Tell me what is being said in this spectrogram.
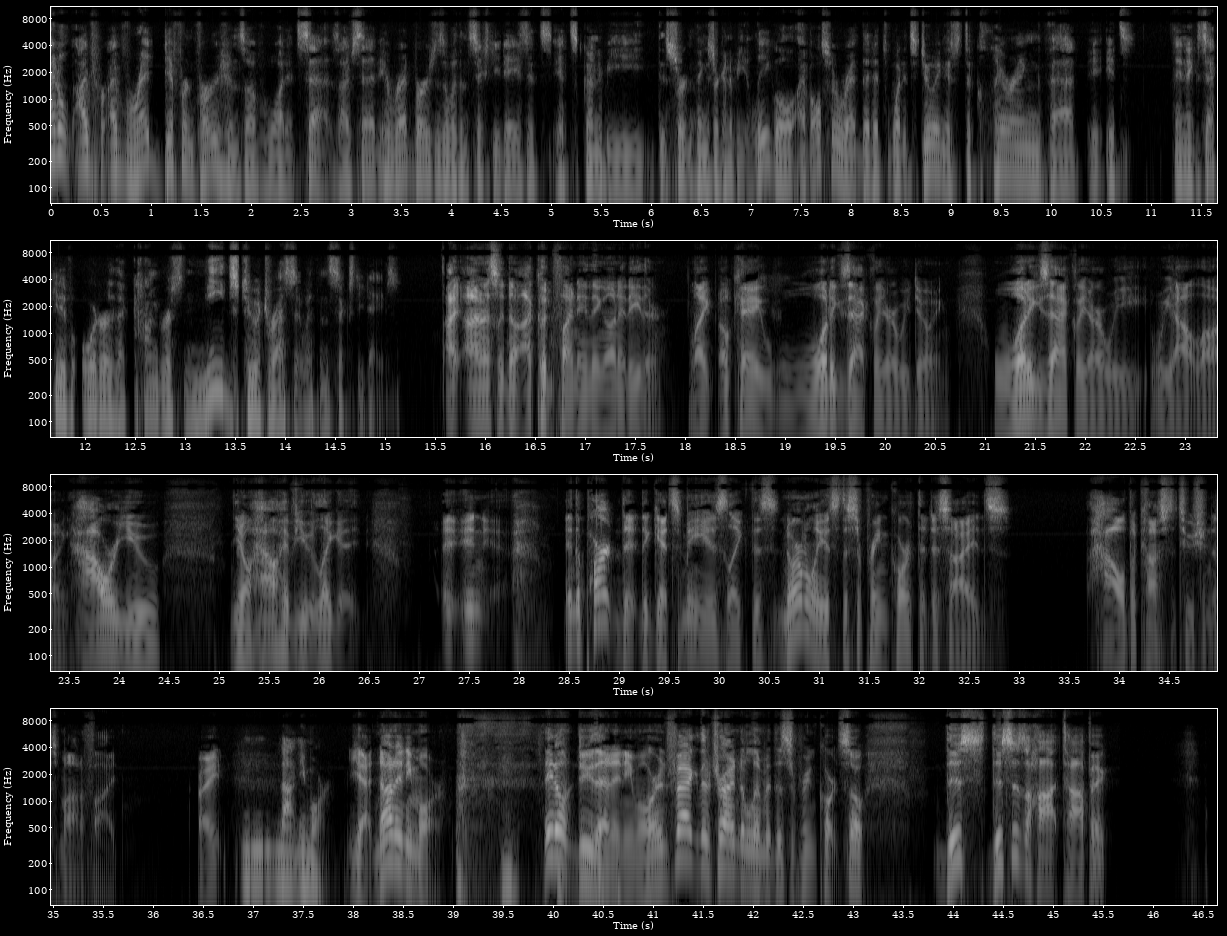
I, don't. I've I've read different versions of what it says. I've said he read versions of within 60 days. It's it's going to be certain things are going to be illegal. I've also read that it's what it's doing is declaring that it's an executive order that Congress needs to address it within 60 days. I honestly don't. I couldn't find anything on it either. Like, okay, what exactly are we doing? What exactly are we we outlawing? How are you? You know, how have you like? Uh, in in the part that that gets me is like this. Normally, it's the Supreme Court that decides how the Constitution is modified, right? Not anymore. Yeah, not anymore. they don't do that anymore. In fact, they're trying to limit the Supreme Court. So this this is a hot topic.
